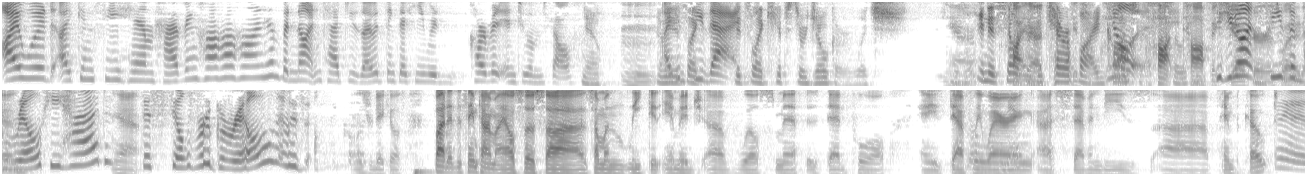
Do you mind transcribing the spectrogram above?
I would, I can see him having ha ha ha on him, but not in tattoos. I would think that he would carve it into himself. yeah, Mm-hmm. I it's can see like, that. It's like hipster Joker, which Yeah. in itself Hot- is no, a terrifying it's concept. Hot so- topic. Did you Joker not see the it is. grill he had? Yeah. The silver grill. It was. Oh my It was ridiculous. But at the same time, I also saw someone leaked an image of Will Smith as Deadpool, and he's definitely wearing a '70s uh, pimp coat. Wait, wait,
